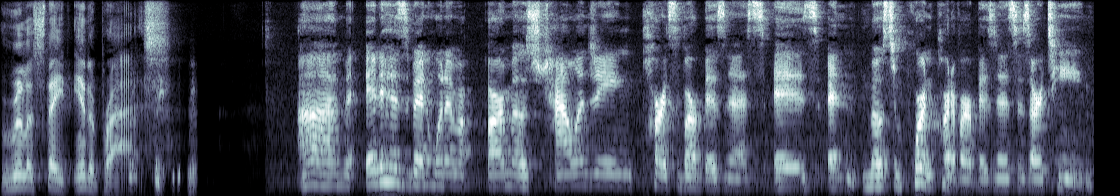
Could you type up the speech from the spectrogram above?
real estate enterprise. Um, it has been one of our most challenging parts of our business is, and most important part of our business is our team.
